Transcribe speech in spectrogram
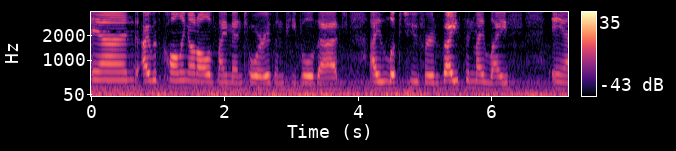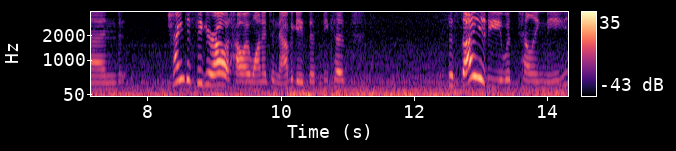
and I was calling on all of my mentors and people that I look to for advice in my life and trying to figure out how I wanted to navigate this because society was telling me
